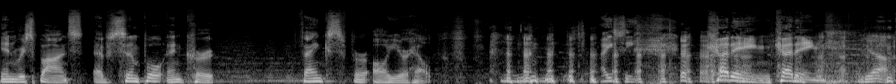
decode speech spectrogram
in response, a simple and curt, thanks for all your help. Icy. cutting, cutting. Yeah.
